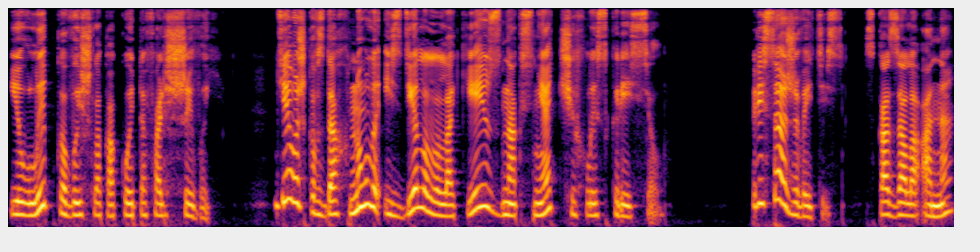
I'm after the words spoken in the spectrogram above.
и улыбка вышла какой-то фальшивой. Девушка вздохнула и сделала лакею знак снять чехлы с кресел. «Присаживайтесь», — сказала она,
